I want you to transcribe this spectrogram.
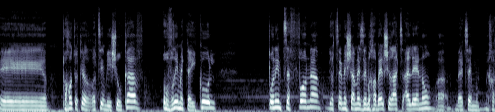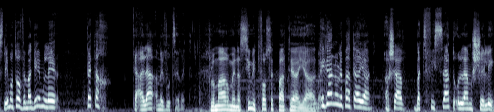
אה, פחות או יותר רצים ביישור קו, עוברים את העיכול, פונים צפונה, יוצא משם איזה מחבל שרץ עלינו, אה, בעצם מחסלים אותו, ומגיעים לפתח תעלה המבוצרת. כלומר, מנסים לתפוס את פאתי היעד. הגענו לפאתי היד. עכשיו, בתפיסת עולם שלי,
